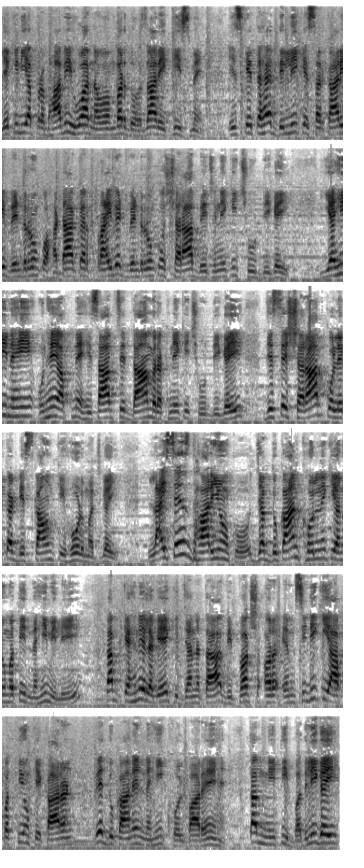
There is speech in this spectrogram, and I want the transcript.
लेकिन यह प्रभावी हुआ नवंबर 2021 में। इसके तहत दिल्ली के सरकारी वेंडरों को हटाकर प्राइवेट वेंडरों को शराब बेचने की छूट दी गई। यही नहीं, उन्हें अपने हिसाब से दाम रखने की छूट दी गई, जिससे शराब को लेकर डिस्काउंट की होड़ मच गई। लाइसेंस धारियों को जब दुकान खोलने की अनुमति नहीं मिली, तब कहने लगे कि जनता, विपक्ष और एमसीडी की आपत्तियों के कारण वे दुकानें नहीं खोल पा रहे हैं। तब नीति बदली गई।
